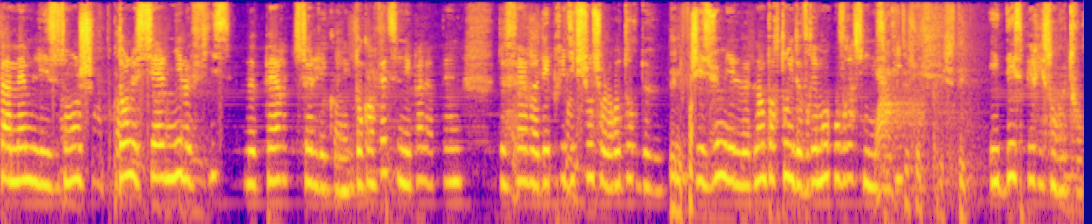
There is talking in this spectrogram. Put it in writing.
pas même les anges dans le ciel ni le fils èul les conaît donc fait ce n'est pas la peine de faire des préictios sur le retour de jsus mais l'imortat est de vraiment ouvrir son espr et d'esérer son retour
